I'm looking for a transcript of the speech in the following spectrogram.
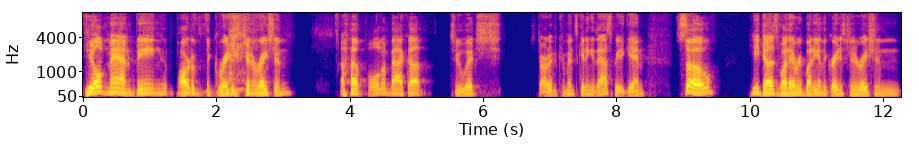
the old man, being part of the greatest generation, uh, pulled him back up. To which started commence getting his ass beat again. So he does what everybody in the greatest generation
